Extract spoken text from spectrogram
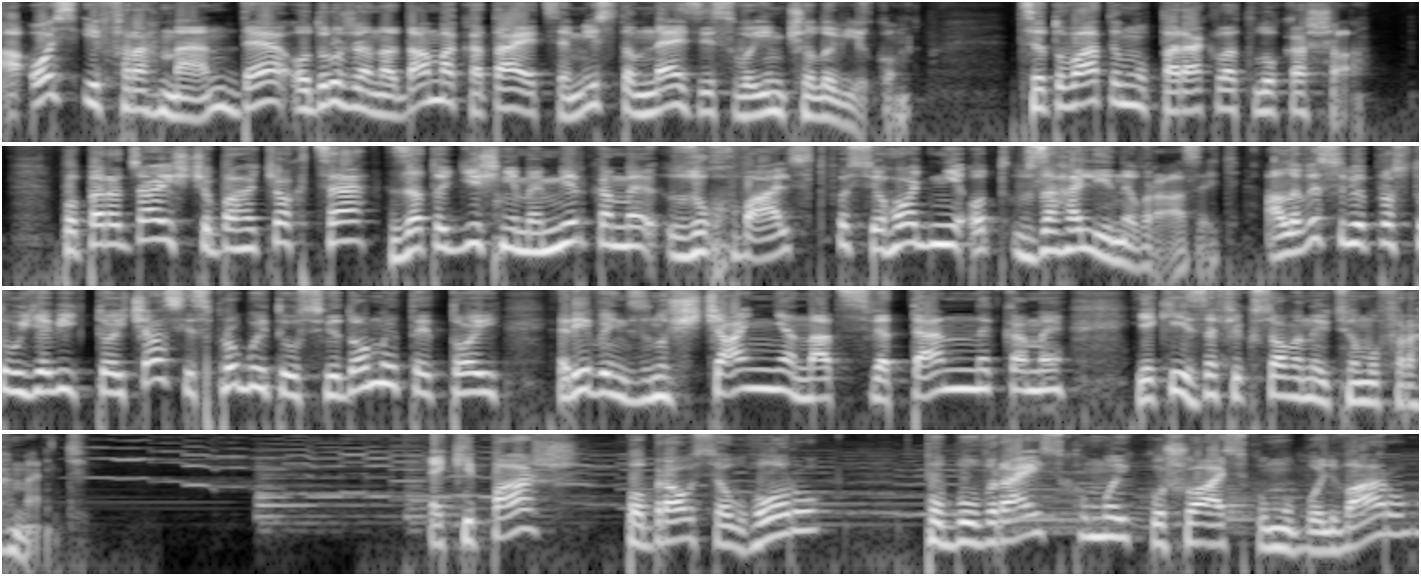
А ось і фрагмент, де одружена дама катається містом не зі своїм чоловіком. Цитуватиму переклад Лукаша. Попереджаю, що багатьох це за тодішніми мірками зухвальство сьогодні от взагалі не вразить. Але ви собі просто уявіть той час і спробуйте усвідомити той рівень знущання над святенниками, який зафіксований в цьому фрагменті. Екіпаж побрався вгору по Буврейському й Кушуаському бульвару,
